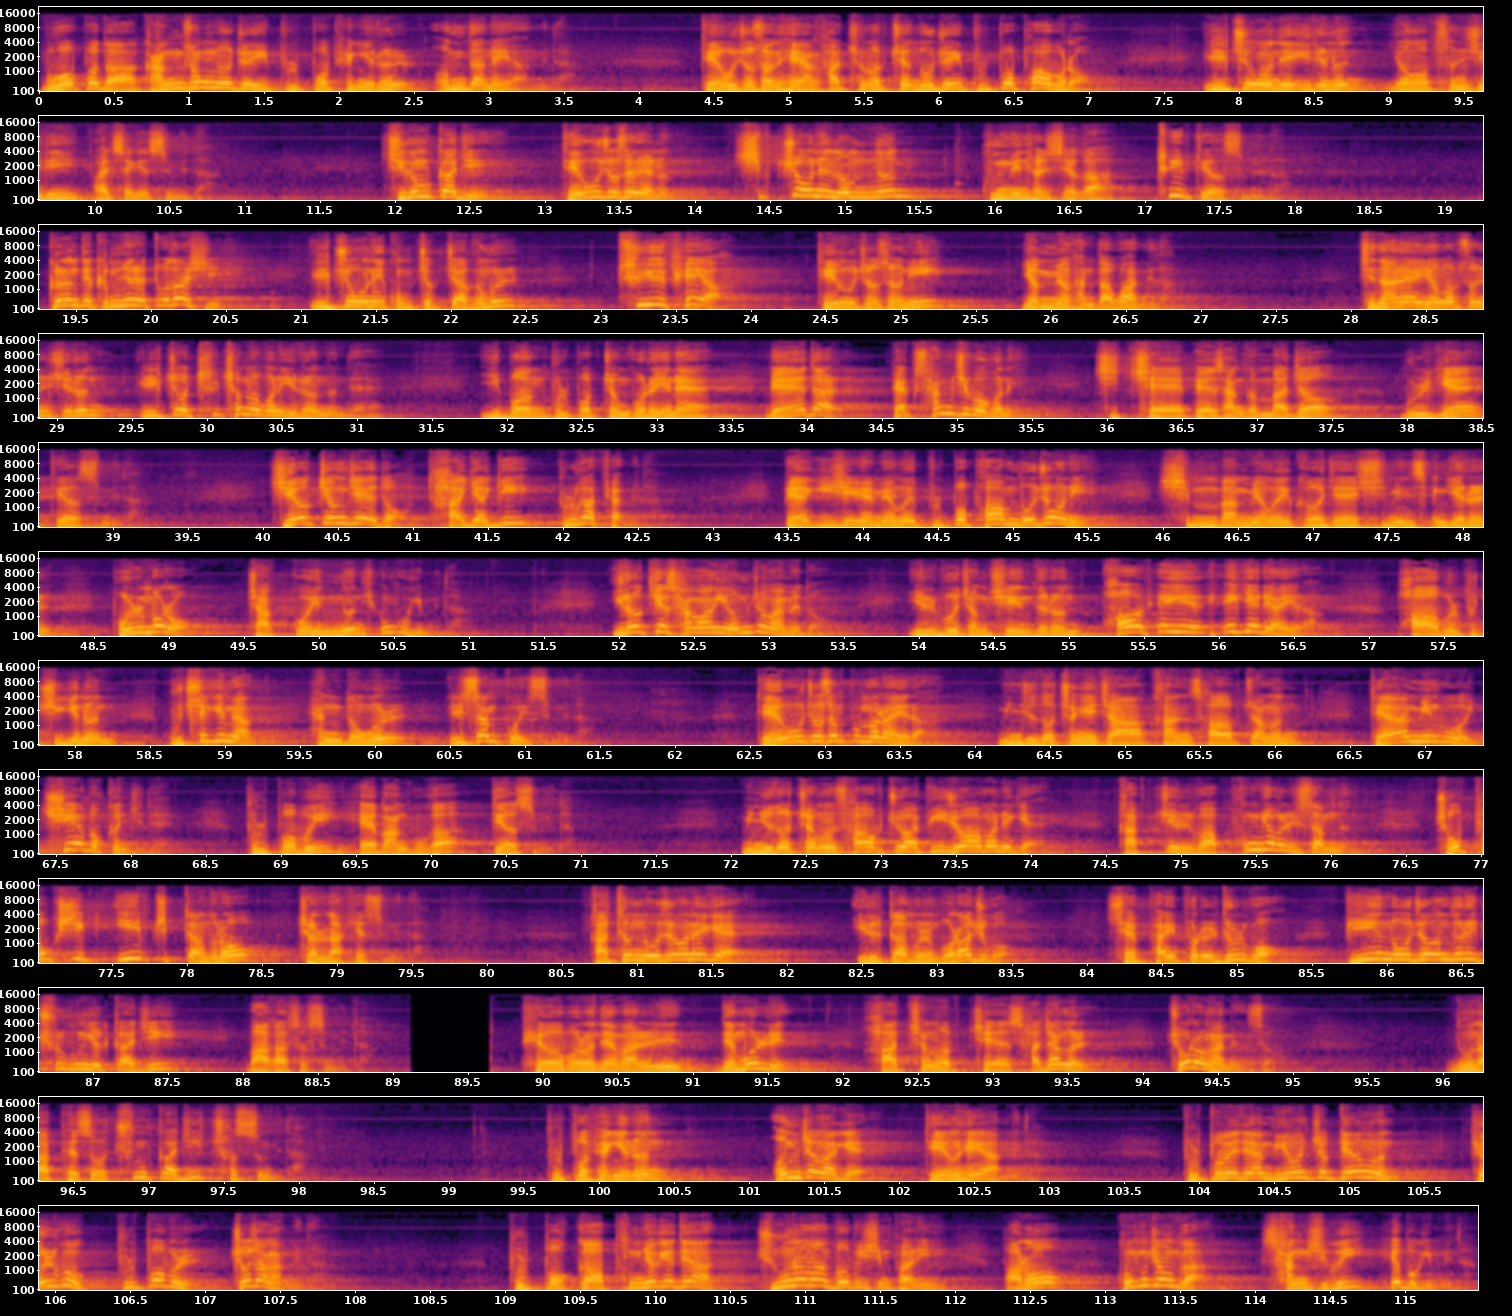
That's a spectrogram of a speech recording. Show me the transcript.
무엇보다 강성노조의 불법 행위를 엄단해야 합니다. 대우조선 해양 하청업체 노조의 불법 파업으로 1조 원에 이르는 영업 손실이 발생했습니다. 지금까지 대우조선에는 10조 원이 넘는 국민 혈세가 투입되었습니다. 그런데 금년에 또다시 1조 원의 공적 자금을 투입해야 대우조선이 연명한다고 합니다. 지난해 영업 손실은 1조 7천억 원에 이르렀는데 이번 불법 정고로 인해 매달 130억 원의 지체 배상금마저 물게 되었습니다. 지역 경제에도 타격이 불가피합니다. 120여 명의 불법 파업 노조원이 10만 명의 거제 시민 생계를 볼모로 잡고 있는 형국입니다. 이렇게 상황이 엄중함에도 일부 정치인들은 파업 해- 해결이 아니라 파업을 부추기는 무책임한 행동을 일삼고 있습니다. 대우조선뿐만 아니라 민주노총의 장악한 사업장은 대한민국의 취해복권지대 불법의 해방구가 되었습니다. 민주노총은 사업주와 비조합원에게 갑질과 폭력을 일삼는 조폭식 이입집단으로 전락했습니다. 같은 노조원에게 일감을 몰아주고 쇠파이프를 들고 비노조원들의 출근길까지 막았었습니다. 폐업으로 내몰린, 내몰린 하청업체 사장을 조롱하면서 눈앞에서 춤까지 췄습니다. 불법 행위는 엄정하게 대응해야 합니다. 불법에 대한 미온적 대응은 결국 불법을 조장합니다. 불법과 폭력에 대한 준엄한 법의 심판이 바로 공정과 상식의 회복입니다.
